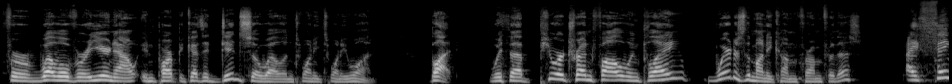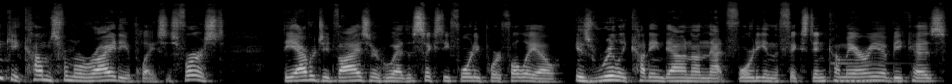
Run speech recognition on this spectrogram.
for well over a year now, in part because it did so well in 2021. But with a pure trend following play, where does the money come from for this? I think it comes from a variety of places. First, the average advisor who has a 60 40 portfolio is really cutting down on that 40 in the fixed income area mm-hmm. because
